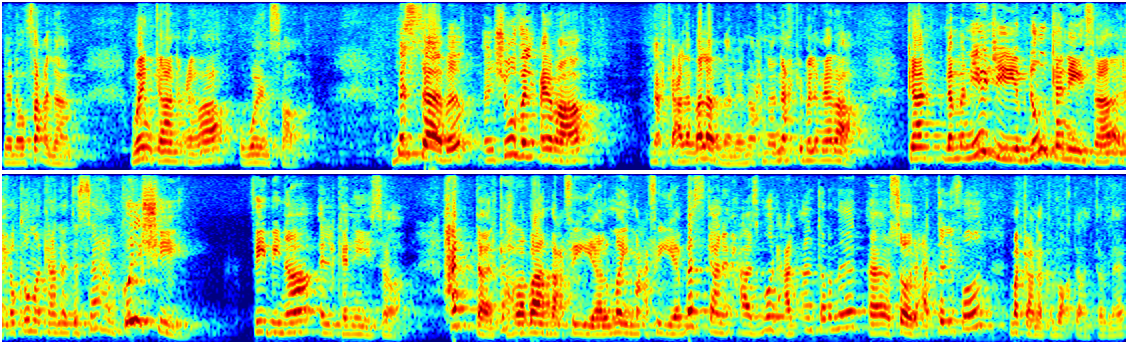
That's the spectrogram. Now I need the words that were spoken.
لأنه فعلا وين كان العراق وين صار. بالسابق نشوف العراق نحكي على بلدنا لأنه إحنا نحكي بالعراق. كان لما يجي يبنون كنيسة الحكومة كانت تساهم كل شيء في بناء الكنيسة. حتى الكهرباء معفية المي معفية بس كانوا يحاسبون على الإنترنت آه سوري على التليفون. ما كان أكو وقت إنترنت.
